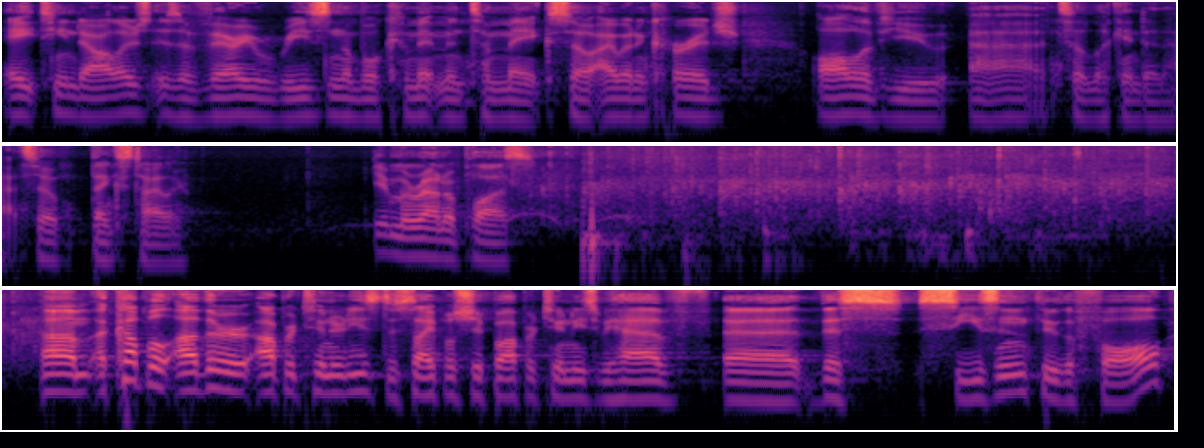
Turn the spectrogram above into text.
$18 is a very reasonable commitment to make. So I would encourage all of you uh, to look into that. So thanks, Tyler. Give him a round of applause. Um, a couple other opportunities, discipleship opportunities we have uh, this season through the fall.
